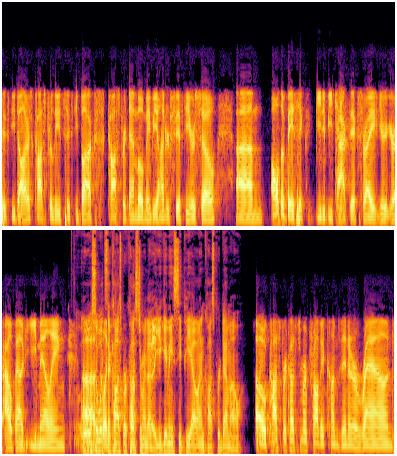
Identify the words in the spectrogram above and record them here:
sixty dollars, cost per lead sixty bucks, cost per demo maybe one hundred fifty or so. Um, all the basic B two B tactics, right? Your your outbound emailing. Oh, so what's the cost per customer though? You give me CPL and cost per demo. Oh, cost per customer probably comes in at around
